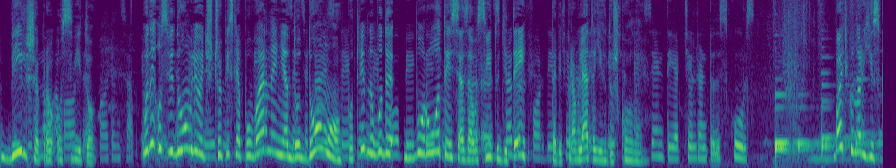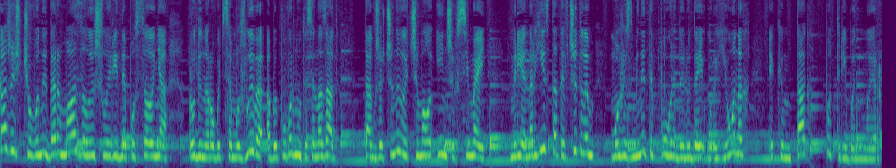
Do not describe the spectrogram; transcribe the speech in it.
більше про освіту. Вони усвідомлюють, що після повернення додому потрібно буде боротися за освіту дітей та відправляти їх до школи. Батько Наргіз каже, що вони дарма залишили рідне поселення. Родина робить все можливе, аби повернутися назад. Так вже вчинили чимало інших сімей. Мрія Наргіз стати вчителем може змінити погляди людей у регіонах, яким так потрібен мир.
